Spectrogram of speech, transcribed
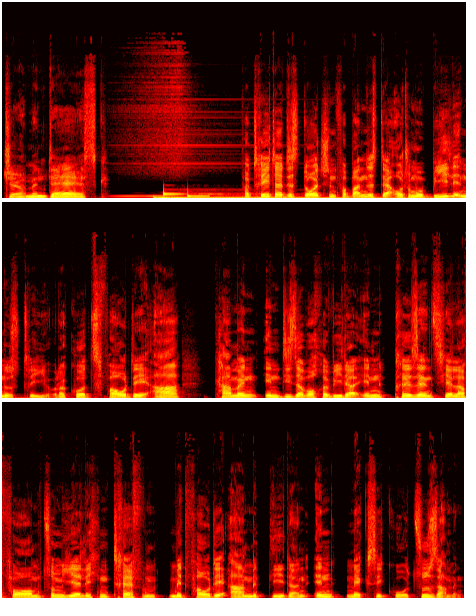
German Desk. Vertreter des Deutschen Verbandes der Automobilindustrie oder kurz VDA kamen in dieser Woche wieder in präsentieller Form zum jährlichen Treffen mit VDA-Mitgliedern in Mexiko zusammen.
